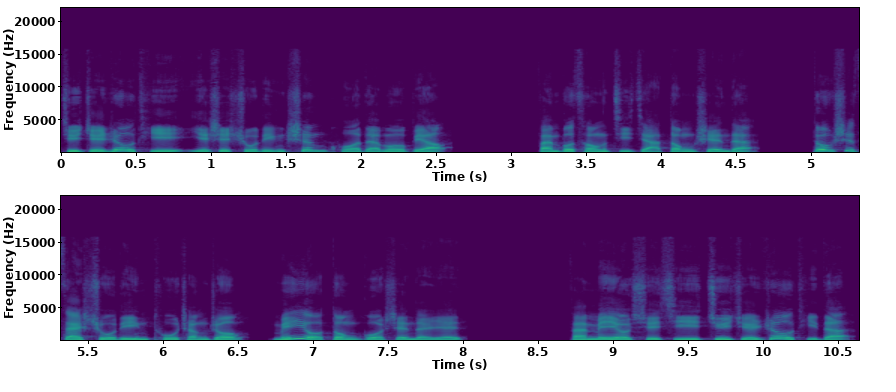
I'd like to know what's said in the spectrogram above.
拒绝肉体也是属灵生活的目标。凡不从吉甲动身的，都是在属灵途程中没有动过身的人。凡没有学习拒绝肉体的，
